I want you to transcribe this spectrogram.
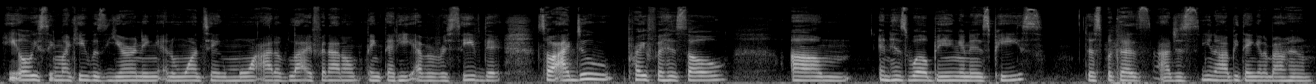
He always seemed like he was yearning and wanting more out of life, and I don't think that he ever received it. So I do pray for his soul um, and his well being and his peace, just because I just, you know, I'd be thinking about him.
